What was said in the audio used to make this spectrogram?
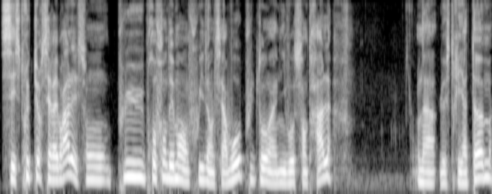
Ces structures cérébrales, elles sont plus profondément enfouies dans le cerveau, plutôt à un niveau central. On a le striatum.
